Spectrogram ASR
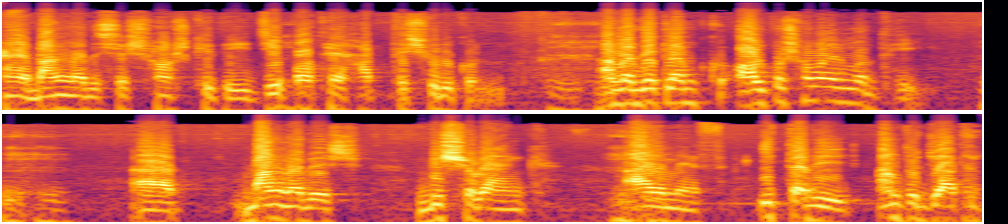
হ্যাঁ বাংলাদেশের সংস্কৃতি যে পথে হাঁটতে শুরু করল। আমরা দেখলাম অল্প সময়ের মধ্যেই বাংলাদেশ বিশ্ব ব্যাংক আইএমএফ ইত্যাদি আন্তর্জাতিক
